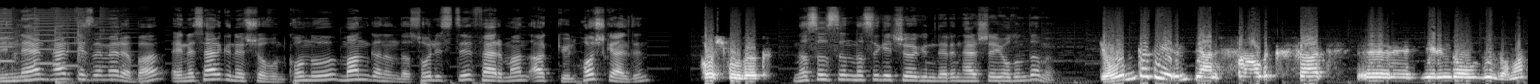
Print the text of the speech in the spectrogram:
Dinleyen herkese merhaba. Enes Ergüneş Show'un konuğu Manga'nın da solisti Ferman Akgül. Hoş geldin. Hoş bulduk. Nasılsın? Nasıl geçiyor günlerin? Her şey yolunda mı? Yolunda diyelim. Yani sağlık saat e, yerinde olduğu zaman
